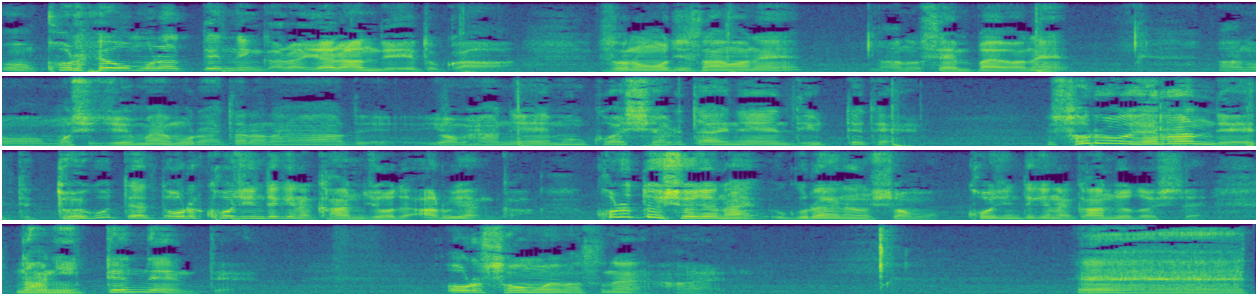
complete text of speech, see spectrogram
うん、これをもらってんねんからやらんでええとか、そのおじさんはね、あの先輩はね、あの、もし10万円もらえたらなーって、嫁はんにええもん食わしやりたいねんって言ってて。それを選んでってどういうことやって、俺個人的な感情であるやんか。これと一緒じゃない？ウクライナの人も。個人的な感情として。何言ってんねんって。俺そう思いますね。はい。えー、っ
